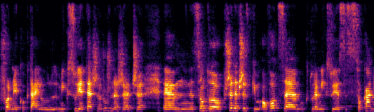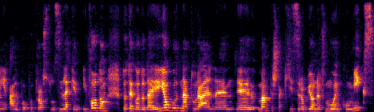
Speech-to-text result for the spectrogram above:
w formie koktajlu. Miksuję też różne rzeczy. Są to przede wszystkim owoce, które miksuję z sokami albo po prostu z mlekiem i wodą. Do tego dodaję jogurt naturalny. E, Mam też taki zrobiony w młynku miks.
